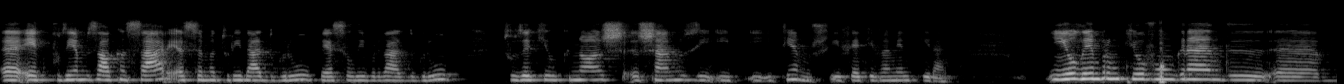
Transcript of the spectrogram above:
uh, é que podemos alcançar essa maturidade de grupo, essa liberdade de grupo, tudo aquilo que nós achamos e, e, e temos efetivamente direito. E eu lembro-me que houve um grande. Uh,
